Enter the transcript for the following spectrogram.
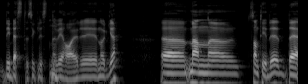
de beste syklistene vi har i Norge. Uh, men uh, samtidig, det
